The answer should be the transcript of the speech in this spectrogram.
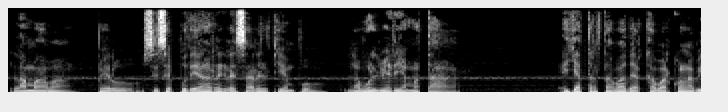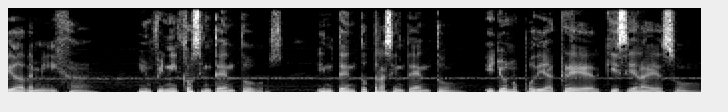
la amaba, pero si se pudiera regresar el tiempo, la volvería a matar. Ella trataba de acabar con la vida de mi hija, infinitos intentos, intento tras intento, y yo no podía creer que hiciera eso.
